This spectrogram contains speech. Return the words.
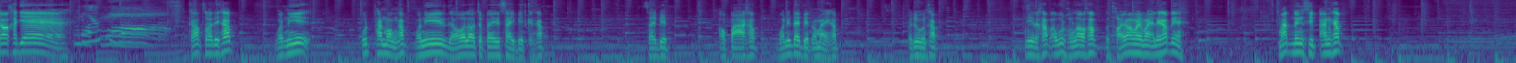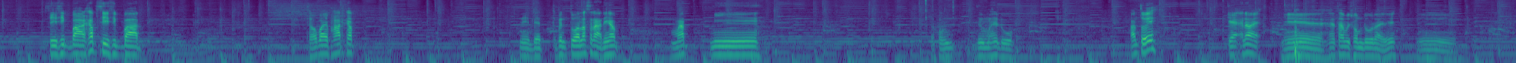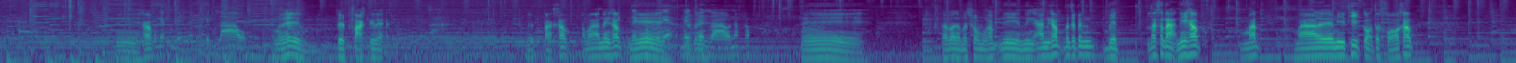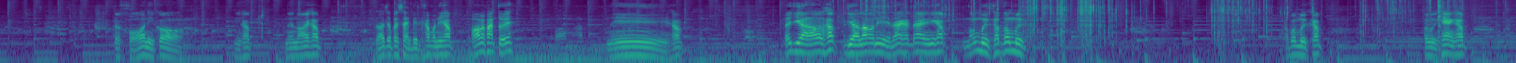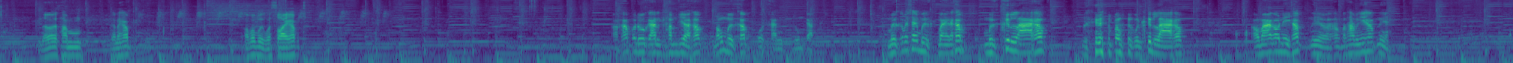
ยอขยแยเลี้ยงแร่ครับ สวัสดีครับ วันนี้พุทธพันธ์หมองครับ วันนี้เดี๋ยวเราจะไปใส่เบ็ดกันครับ ใส่เบ็ดเอาปลาครับ วันนี้ได้เบ็ดมาใหม่ครับ ไปดูกันครับ นี่แหละครับ อาวุธของเราครับ ถอยมาใหม่ๆเลยครับเนี่ย มัดหนึ่งสิบอันครับสี่สิบบาทครับสี่สิบบาท แถวใบพัดครับ นี่เบ็ดจะเป็นตัวลักษณะนี้ครับ มัด มีเดี๋ยวผมดึงมาให้ดูพันตุ้ยแกะหน่อยนี่ให้ท่านผู้ชมดูหน่อยดินี่นี่ครับเขาเรียกเป็นอะไรนะเป็นลาวไม่ใช่เบ็ดปักนี่แหละเบ็ดปักครับประมาณนึงครับแต่นี่คนแกะไม่ใช่ลาวนะครับนี่แล้วเราจะมาชมครับนี่หนึ่งอันครับ มันจะเป็นเบ็ดลักษณะนี้ครับ มัดมาเลยมีที่เกาะตะขอครับ ตะขอนี่ก็นี่ครับน้อยๆครับ เราจะไปใส่เบ็ดครับวันนี้ครับพร้อมไหมพันตุ้ยพร้อมครับนี่ครับ แล้วเหยื่อเราครับเหยื่อเรานี่ได้ได้นี่ครับ น้องหมึกครับน้องหมึกเอาปลาหมึกครับปลาหมึกแห้งครับเดี๋ยวเราทำกันนะครับ เอาปลาหมึกมาซอยครับเอาครับมาดูการทำเหยื่อครับ น้องหมึกครับอดขันยุงกัด หมึกก็ไม่ใช่หมึกใหม่นะครับหมึกขึ้นลาครับปลาหมึกมันขึ้นลาครับ เอามาก็นี่ครับนี่มาทำอย่างนี้ครับนี่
